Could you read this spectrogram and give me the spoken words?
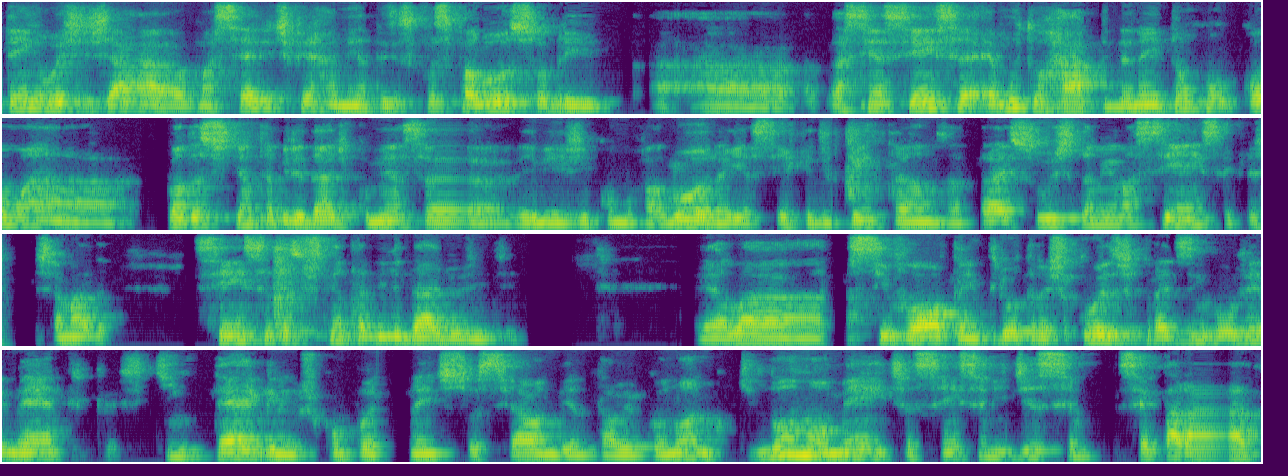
tem hoje já uma série de ferramentas. Isso que você falou sobre a, assim, a ciência é muito rápida, né? Então, como a, quando a sustentabilidade começa a emergir como valor, aí há cerca de 30 anos atrás, surge também uma ciência, que é chamada ciência da sustentabilidade hoje em dia. Ela se volta, entre outras coisas, para desenvolver métricas que integrem os componentes social, ambiental e econômico, que normalmente a ciência media separado.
